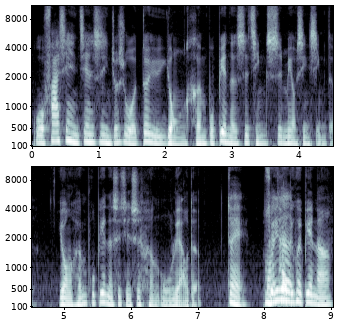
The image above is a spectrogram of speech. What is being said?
我发现一件事情，就是我对于永恒不变的事情是没有信心的。永恒不变的事情是很无聊的，对，所以它一定会变呢、啊。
